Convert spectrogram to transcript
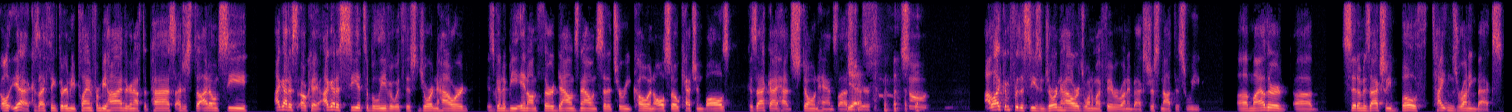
Oh yeah, because I think they're going to be playing from behind. They're going to have to pass. I just I don't see. I got to okay. I got to see it to believe it. With this, Jordan Howard is going to be in on third downs now instead of Tarik Cohen also catching balls because that guy had stone hands last yes. year. so I like him for the season. Jordan Howard's one of my favorite running backs, just not this week. Uh, my other uh, sit him is actually both Titans running backs.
